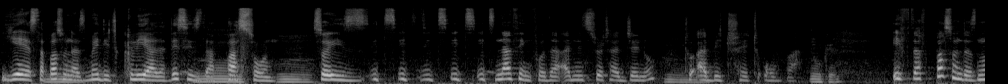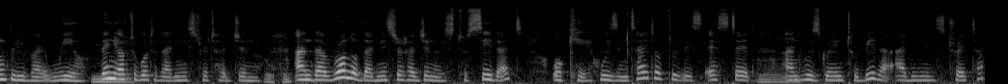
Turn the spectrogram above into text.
Yes, the person Mm. has made it clear that this is the Mm. person. Mm. So it's, it's, it's, it's, it's, nothing for the administrator general to Mm. arbitrate over. Okay. If the person does not leave a will, then you have Mm. to go to the administrator general. Okay. And the role of the administrator general is to see that, okay, who is entitled to this estate Mm. and who is going to be the administrator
